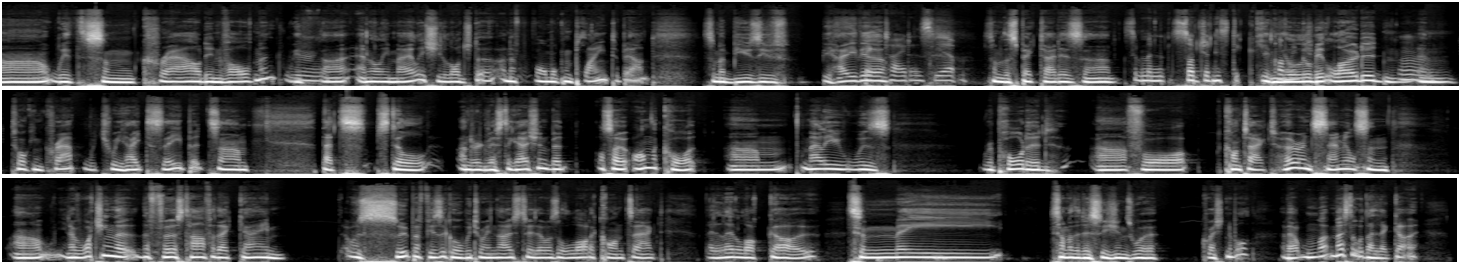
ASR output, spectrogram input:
uh, with some crowd involvement with uh, Anneli Maley. She lodged a, a formal complaint about some abusive behaviour. Spectators, yep. Some of the spectators uh, Some misogynistic getting a little bit loaded and, and talking crap, which we hate to see, but um, that's still under investigation. But also on the court, um, was reported uh, for contact. Her and Samuelson, uh, you know, watching the, the first half of that game, it was super physical between those two. There was a lot of contact. They let a lot go. To me, some of the decisions were questionable about mo- most of what they let go.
